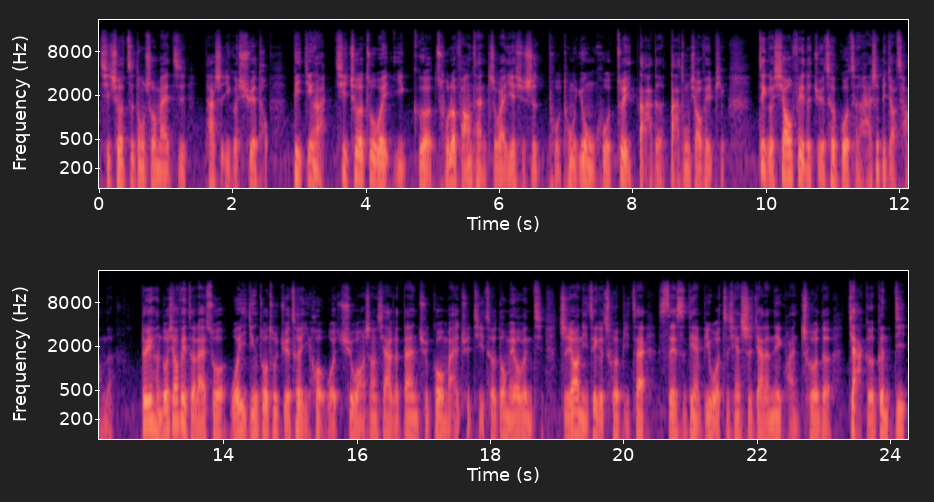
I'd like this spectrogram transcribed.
汽车自动售卖机它是一个噱头。毕竟啊，汽车作为一个除了房产之外，也许是普通用户最大的大众消费品，这个消费的决策过程还是比较长的。对于很多消费者来说，我已经做出决策以后，我去网上下个单去购买去提车都没有问题。只要你这个车比在 4S 店比我之前试驾的那款车的价格更低，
